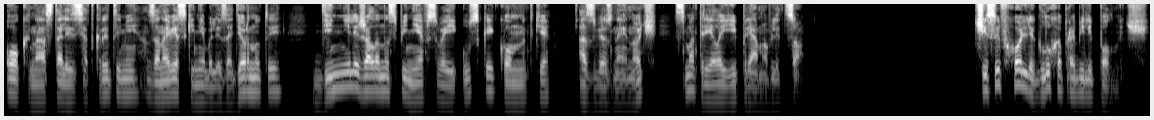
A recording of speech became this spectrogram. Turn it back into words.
Окна остались открытыми, занавески не были задернуты, Динни лежала на спине в своей узкой комнатке, а звездная ночь смотрела ей прямо в лицо. Часы в холле глухо пробили полночь.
